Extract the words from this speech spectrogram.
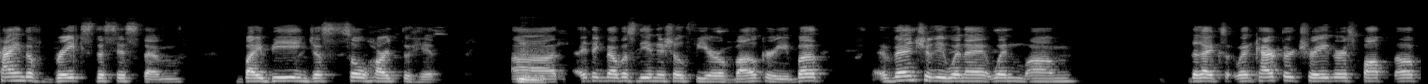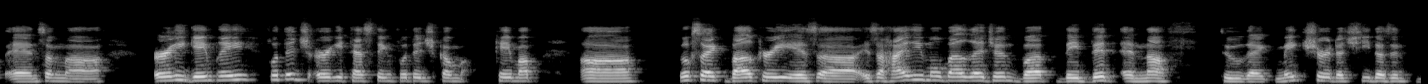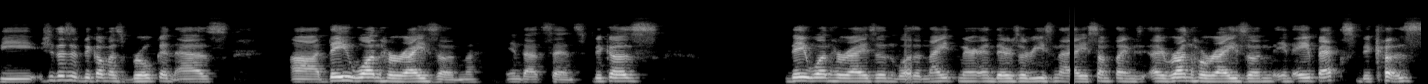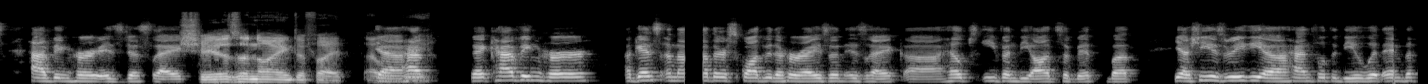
kind of breaks the system by being just so hard to hit. Uh, I think that was the initial fear of Valkyrie, but eventually, when I when um the like when character triggers popped up and some uh early gameplay footage, early testing footage come came up, uh looks like Valkyrie is uh is a highly mobile legend, but they did enough to like make sure that she doesn't be she doesn't become as broken as uh day one Horizon in that sense because day one Horizon was a nightmare and there's a reason I sometimes I run Horizon in Apex because having her is just like She is annoying to fight. I'll yeah have like having her against another squad with a Horizon is like uh helps even the odds a bit but yeah she is really a handful to deal with and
